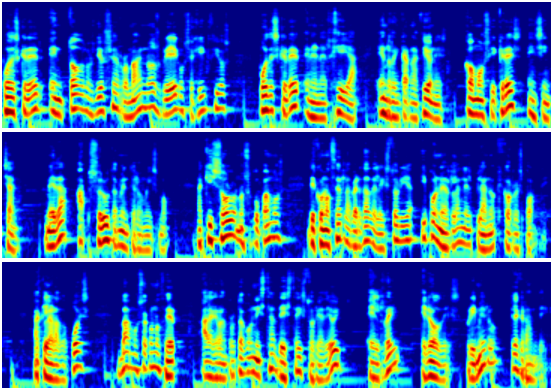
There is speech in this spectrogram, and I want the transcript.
Puedes creer en todos los dioses romanos, griegos, egipcios, Puedes creer en energía, en reencarnaciones, como si crees en Sinchan. Me da absolutamente lo mismo. Aquí solo nos ocupamos de conocer la verdad de la historia y ponerla en el plano que corresponde. Aclarado pues, vamos a conocer al gran protagonista de esta historia de hoy, el rey Herodes I el Grande.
